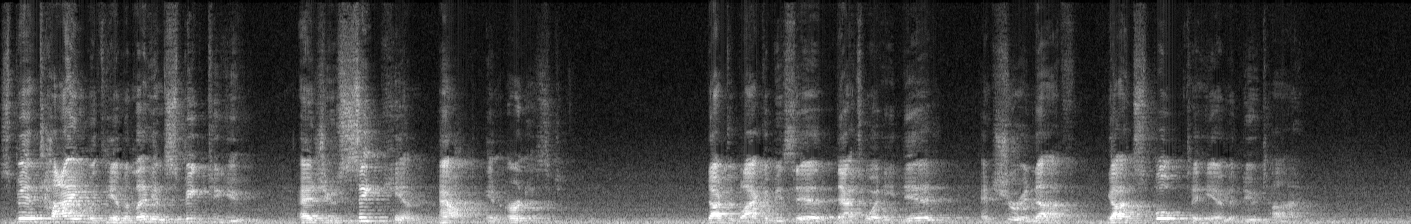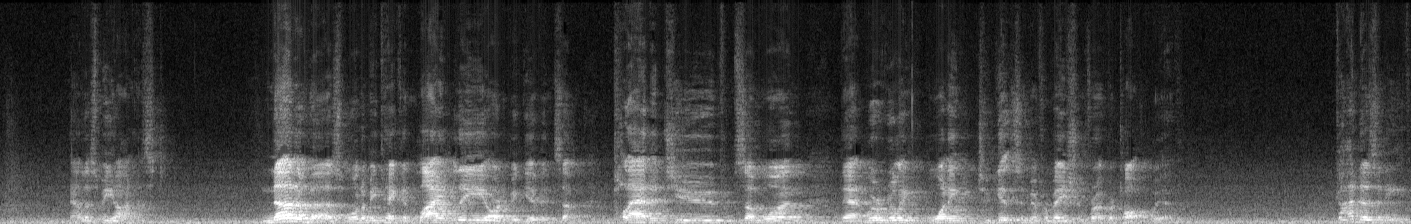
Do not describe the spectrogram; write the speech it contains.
Spend time with Him and let Him speak to you as you seek Him out in earnest. Dr. Blackaby said that's what he did, and sure enough, God spoke to him in due time. Now let's be honest. None of us want to be taken lightly or to be given some platitude from someone that we're really wanting to get some information from or talk with. God doesn't either.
